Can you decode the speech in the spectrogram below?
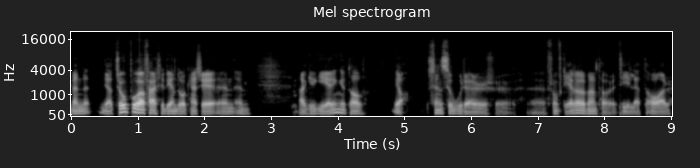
men jag tror på affärsidén då kanske en, en aggregering av ja, sensorer eh, från flera leverantörer till ett AR,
